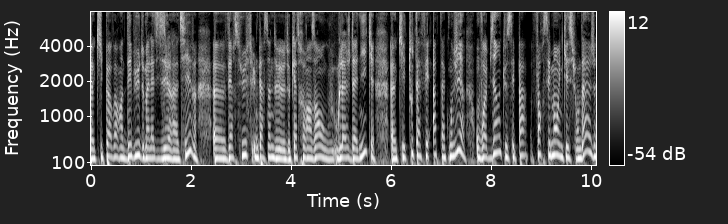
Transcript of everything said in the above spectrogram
euh, qui peut avoir un début de maladie dégénérative, euh, versus une personne de, de 80 ans ou, ou l'âge d'Annick qui est tout à fait apte à conduire. On voit bien que c'est pas forcément une question d'âge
